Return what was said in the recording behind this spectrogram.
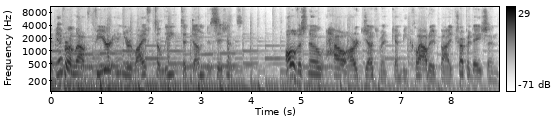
Have you ever allowed fear in your life to lead to dumb decisions? All of us know how our judgment can be clouded by trepidation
